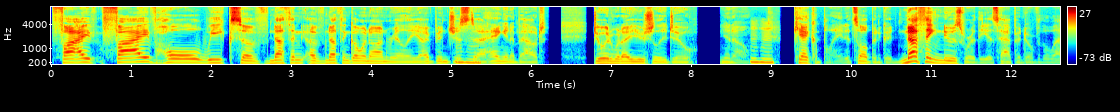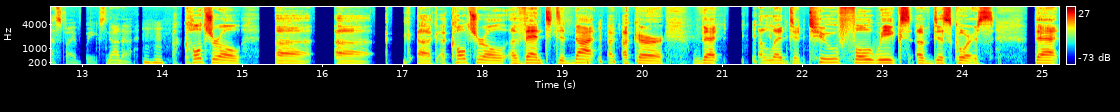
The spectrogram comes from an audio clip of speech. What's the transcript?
Five five whole weeks of nothing of nothing going on. Really, I've been just Mhm. uh, hanging about, doing what I usually do. You know, Mm-hmm. can't complain. It's all been good. Nothing newsworthy has happened over the last five weeks. Not a Mm-hmm. a cultural uh uh a, a cultural event did not occur that led to two full weeks of discourse that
